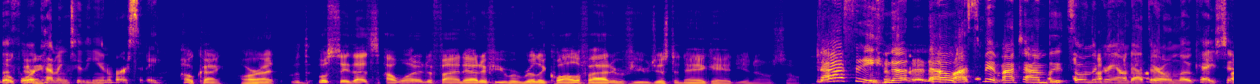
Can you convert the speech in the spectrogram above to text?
before okay. coming to the university. Okay. All right. Well, see, that's, I wanted to find out if you were really qualified or if you were just an egghead, you know, so. I coffee. No, no, no. I spent my time boots on the ground out there on location.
